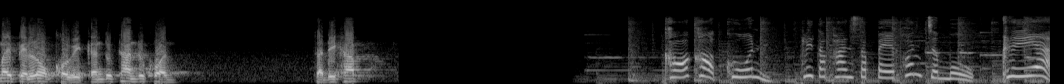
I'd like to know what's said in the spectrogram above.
ไม่เป็นโรคโควิดกันทุกท่านทุกคน สวัสดีครับ ขอขอบคุณ ผลิตภัณฑ์สเปรย์พ่นจมูก เคลียร์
